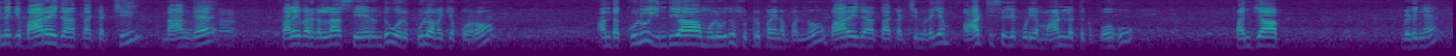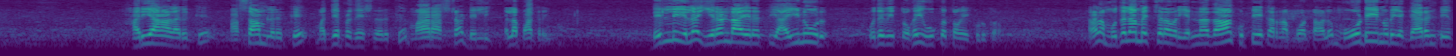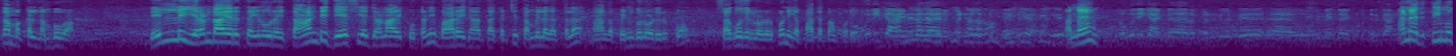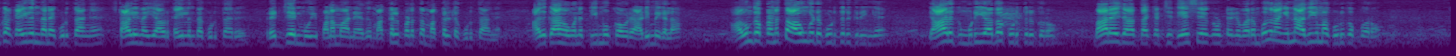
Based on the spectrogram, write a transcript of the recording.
இன்னைக்கு பாரதிய ஜனதா கட்சி நாங்க தலைவர்கள்லாம் சேர்ந்து ஒரு குழு அமைக்க போறோம். அந்த குழு இந்தியா முழுவதும் சுற்றுப்பயணம் பண்ணும். பாரதிய ஜனதா கட்சியினுடைய ஆட்சி செய்யக்கூடிய மாநிலத்துக்கு போகும். பஞ்சாப் விடுங்க. ஹரியானால இருக்கு அசாம்ல இருக்கு மத்திய பிரதேஷ்ல இருக்கு மகாராஷ்டிரா டெல்லி எல்லாம் பாக்குறீங்க டெல்லியில இரண்டாயிரத்தி ஐநூறு உதவித்தொகை ஊக்கத்தொகை கொடுக்குறோம். அதனால முதலமைச்சர் அவர் என்னதான் குட்டியக்கரணை போட்டாலும் மோடியினுடைய கேரண்டி தான் மக்கள் நம்புவாங்க. டெல்லி இரண்டாயிரத்தி ஐநூறை தாண்டி தேசிய ஜனநாயக கூட்டணி பாரதிய ஜனதா கட்சி தமிழகத்துல நாங்க பெண்களோடு இருப்போம் சகோதரிகளோடு இருப்போம் நீங்க பார்க்கத்தான் போறீங்க. அண்ணே? அண்ணா இது திமுக கையில இருந்து தானே கொடுத்தாங்க? ஸ்டாலின் ஐயா அவர் கையில இருந்தா கொடுத்தாரு. ரெட் ஜெயின் மூவி பணமானே அது. மக்கள் பணத்தை மக்கள்கிட்ட கொடுத்தாங்க. அதுக்காக என்ன திமுக ஒரு அடிமைகளா? அவங்க பணத்தை அவங்ககிட்ட கொடுத்துருக்கீங்க யாருக்கு முடியாதோ கொடுத்துருக்கிறோம். பாரதிய ஜனதா கட்சி தேசிய கூட்டணி வரும்போது நாங்க இன்னும் அதிகமா கொடுக்க போறோம்.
